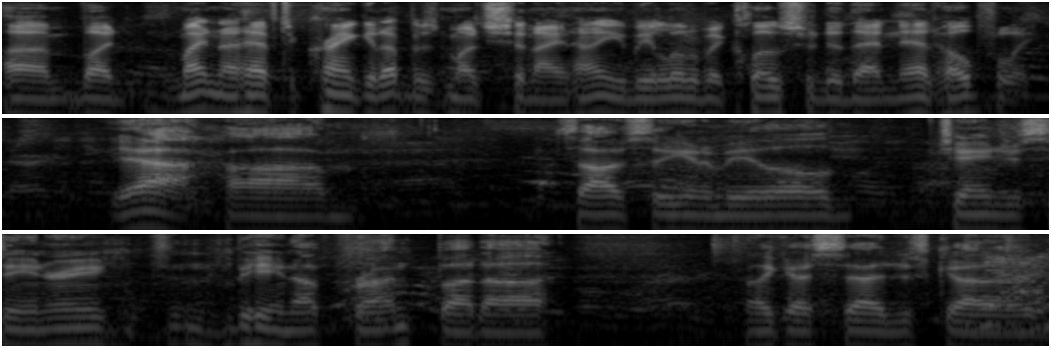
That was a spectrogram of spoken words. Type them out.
um, but might not have to crank it up as much tonight, huh? You'll be a little bit closer to that net, hopefully. Yeah, um, it's obviously going to be a little change of scenery being up front, but uh, like I said, just got to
